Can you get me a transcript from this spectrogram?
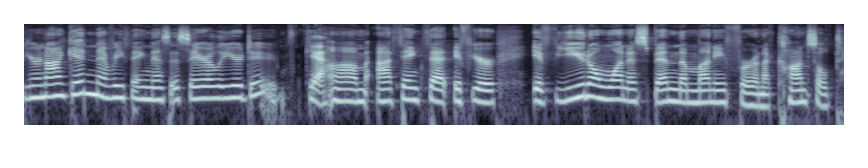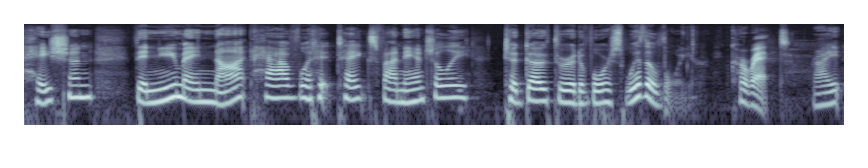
you're not getting everything necessarily you're due. Yeah. Um, I think that if you're if you don't want to spend the money for an, a consultation, then you may not have what it takes financially to go through a divorce with a lawyer. Correct right?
